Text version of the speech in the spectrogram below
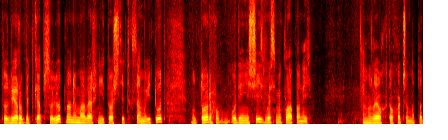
Тут виробітки абсолютно нема верхній точці, так само і тут. Мотор 1.6, восьмиклапаний. Можливо, хто хоче мотор.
